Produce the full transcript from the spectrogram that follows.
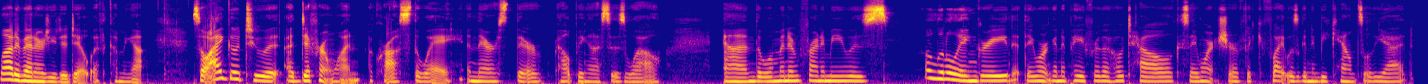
lot of energy to deal with coming up." So I go to a, a different one across the way and they're they're helping us as well. And the woman in front of me was a little angry that they weren't going to pay for the hotel because they weren't sure if the flight was going to be canceled yet.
